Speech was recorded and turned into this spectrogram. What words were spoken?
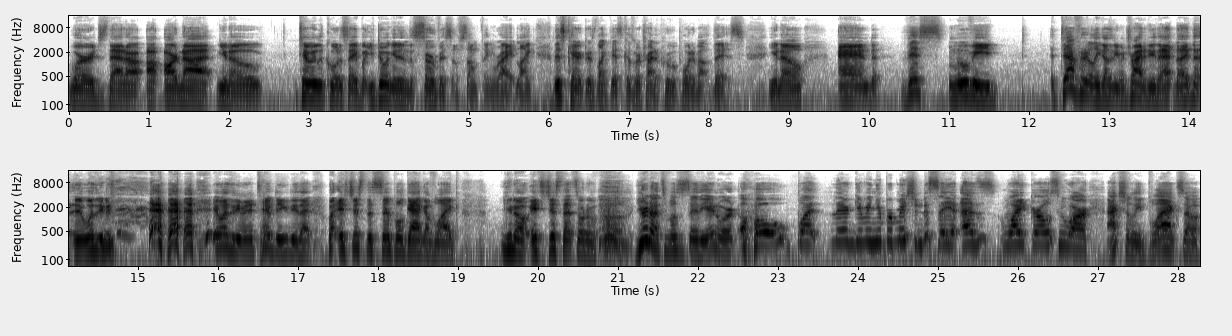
words that are, are, are not, you know, typically cool to say, but you're doing it in the service of something, right? Like, this character's like this because we're trying to prove a point about this, you know? And this movie definitely doesn't even try to do that. Like, it wasn't even it wasn't even attempting to do that. But it's just the simple gag of like, you know, it's just that sort of you're not supposed to say the N word. Oh, but they're giving you permission to say it as white girls who are actually black. So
